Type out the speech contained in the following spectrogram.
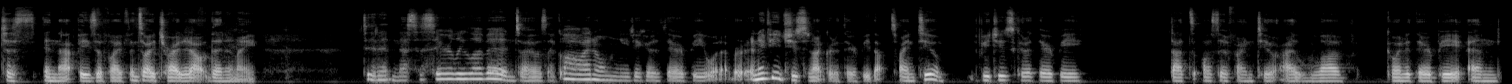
just in that phase of life. And so I tried it out then, and I didn't necessarily love it. And so I was like, oh, I don't need to go to therapy, whatever. And if you choose to not go to therapy, that's fine too. If you choose to go to therapy, that's also fine too. I love going to therapy and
